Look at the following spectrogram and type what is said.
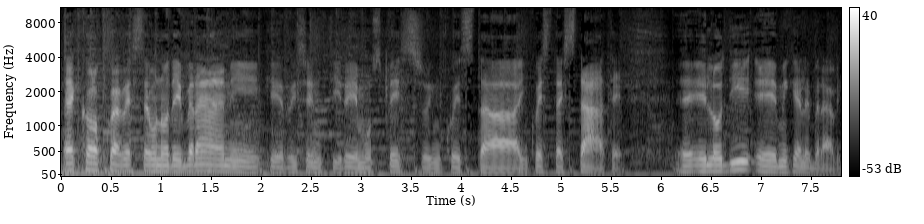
Eccolo qua, questo è uno dei brani che risentiremo spesso in questa, in questa estate. Eh, Elodie e Michele Bravi.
